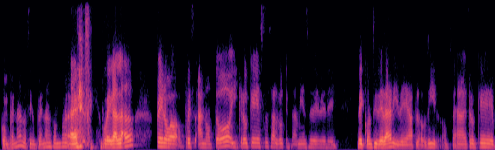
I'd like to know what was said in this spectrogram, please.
con penal o sin penal, con, eh, regalado, pero pues anotó y creo que eso es algo que también se debe de, de considerar y de aplaudir. O sea, creo que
